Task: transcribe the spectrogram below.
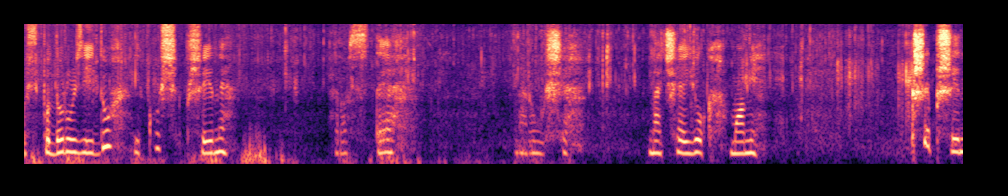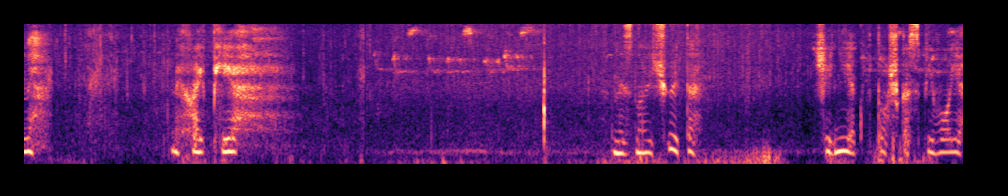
Ось по дорозі йду і кущ пшини росте на руші. На чайок мамі шипшини. Нехай п'є. Не знаю, чуєте? Чи ні, як пташка співає.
